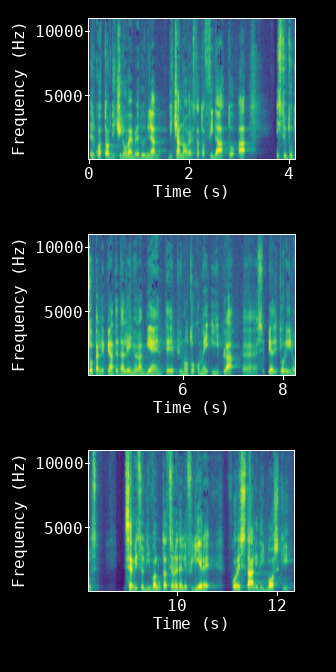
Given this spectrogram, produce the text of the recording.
del 14 novembre 2019 era stato affidato all'Istituto per le piante da legno e l'ambiente più noto come IPLA eh, SPA di Torino il servizio di valutazione delle filiere forestali dei boschi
